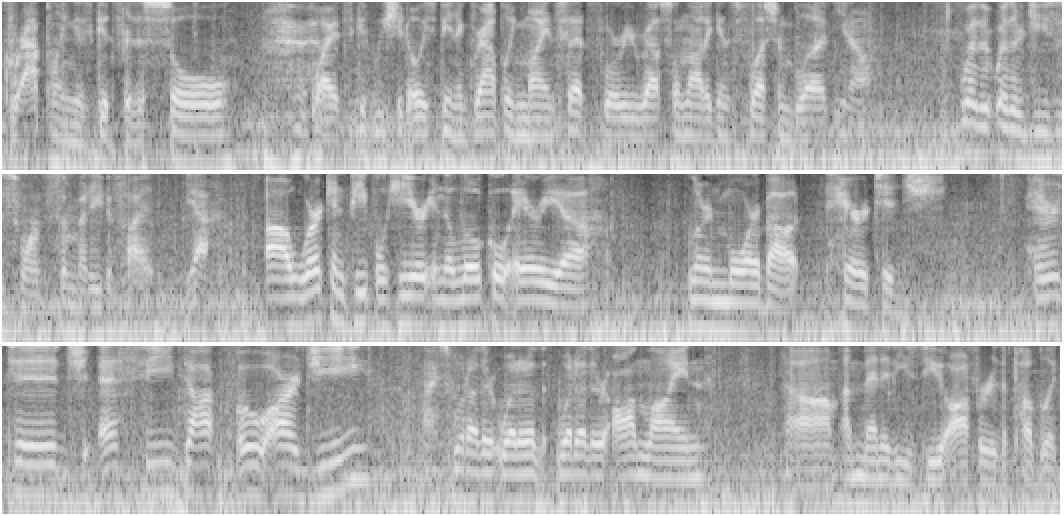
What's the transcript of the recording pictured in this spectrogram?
Grappling is good for the soul. why it's good. We should always be in a grappling mindset for we wrestle not against flesh and blood. You know. Whether whether Jesus wants somebody to fight. Yeah. Uh, where can people here in the local area learn more about heritage? HeritageSC.org. Nice. What other what other what other online um, amenities do you offer the public?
